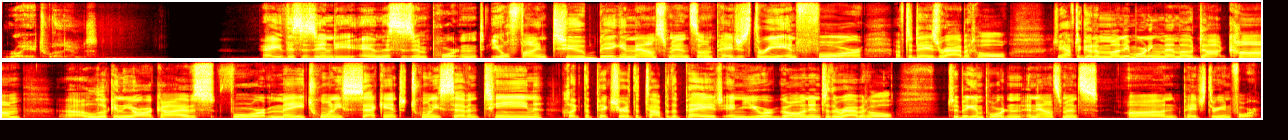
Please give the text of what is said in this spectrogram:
Roy H. Williams. Hey, this is Indy, and this is important. You'll find two big announcements on pages three and four of today's rabbit hole. You have to go to MondayMorningMemo.com, uh, look in the archives for May 22nd, 2017, click the picture at the top of the page, and you are going into the rabbit hole. Two big important announcements on page three and four.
